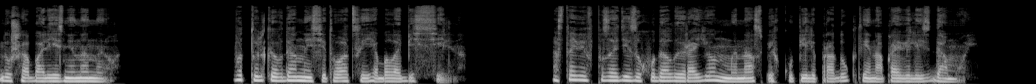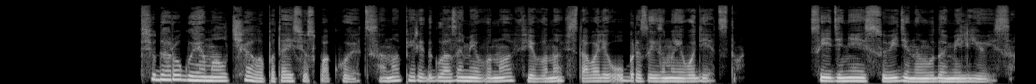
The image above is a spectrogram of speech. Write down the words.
Душа болезненно ныла. Вот только в данной ситуации я была бессильна. Оставив позади захудалый район, мы наспех купили продукты и направились домой. Всю дорогу я молчала, пытаясь успокоиться, но перед глазами вновь и вновь вставали образы из моего детства, соединяясь с увиденным в доме Льюиса.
